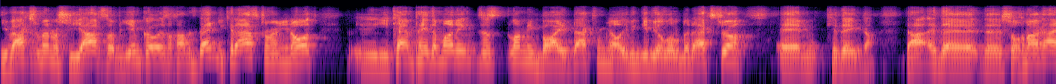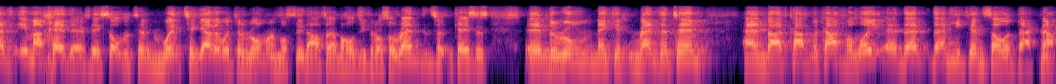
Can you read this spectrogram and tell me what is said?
Yivak Shmeno Shiyachzav Yimkol Ezachavim. Then you can ask him. You know what? You can't pay the money. Just let me buy it back from you. I'll even give you a little bit extra. Um, the the Shulchan adds. If they sold it to him with together with the room, and we'll see the Alter holds you could also rent in certain cases. In the room, make it rented to him and v'kach and then then he can sell it back. Now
